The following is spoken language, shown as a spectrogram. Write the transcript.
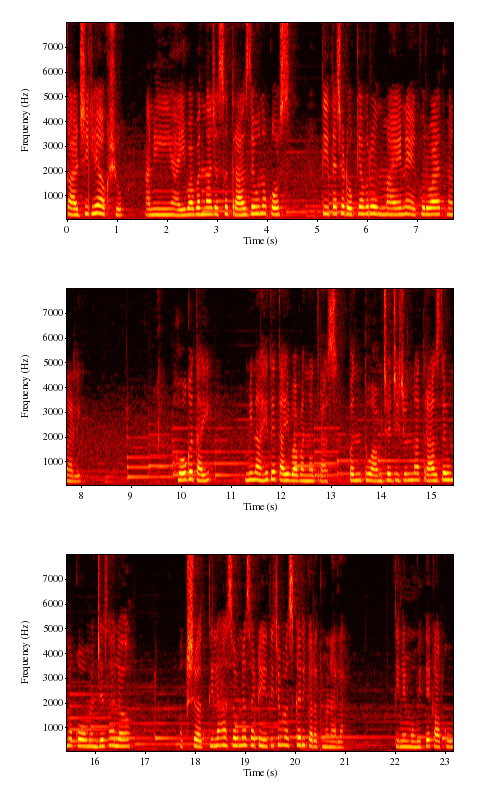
काळजी घे अक्षू आणि आईबाबांना जास्त त्रास देऊ नकोस. ती त्याच्या डोक्यावरून मायेने कुरवाळ्यात म्हणाली. हो ग ताई. मी नाही ते ताईबाबांना त्रास पण तू आमच्या जिजूंना त्रास देऊ नको म्हणजे झालं. अक्षत तिला हसवण्यासाठी तिची मस्करी करत म्हणाला. तिने मोहिते काकू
